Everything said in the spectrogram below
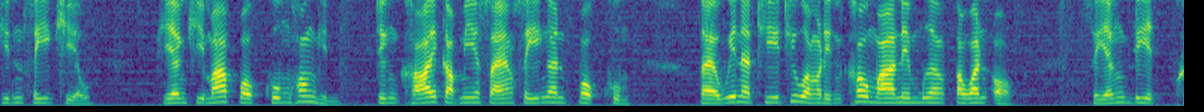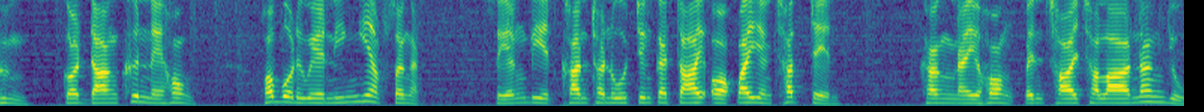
หินสีเขียว เพียงขีม้าปกคลุมห้องหิน จึงคล้ายกับมีแสงสีเงินปกคลุม แต่วินาทีที่วังรินเข้ามาในเมืองตะวันออก เสียงดีดพึ่ง ก็ดังขึ้นในห้อง เพราะบริเวณนี้เงียบสงัด เสียงดีดคันธนูจึงกระจายออกไปอย่างชัดเจน ข้างในห้องเป็นชายชรานั่งอยู่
